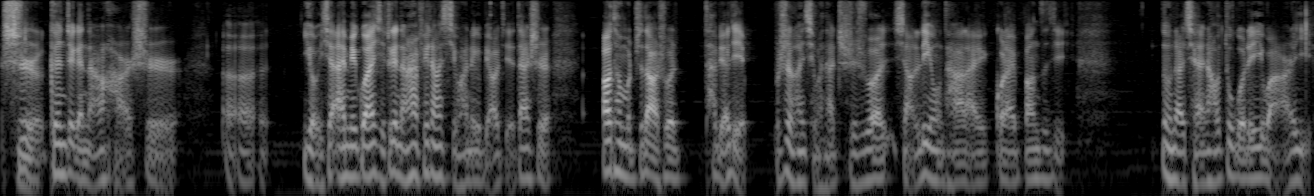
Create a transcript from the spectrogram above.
是跟这个男孩是，呃，有一些暧昧关系。这个男孩非常喜欢这个表姐，但是奥特姆知道说他表姐不是很喜欢他，只是说想利用他来过来帮自己弄点钱，然后度过这一晚而已。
